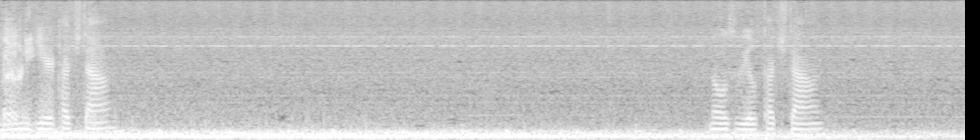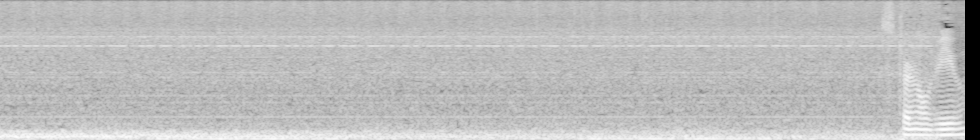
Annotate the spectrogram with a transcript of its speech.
Main 230. gear touchdown. Nose wheel touchdown. External view.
